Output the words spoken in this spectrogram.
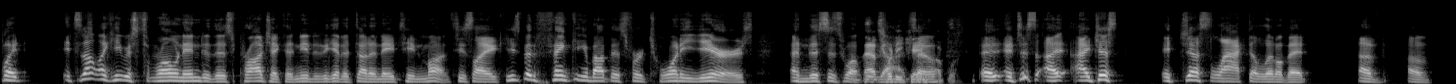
But it's not like he was thrown into this project that needed to get it done in 18 months. He's like, he's been thinking about this for 20 years, and this is what we That's what he came So up with. it, it just I I just it just lacked a little bit of of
